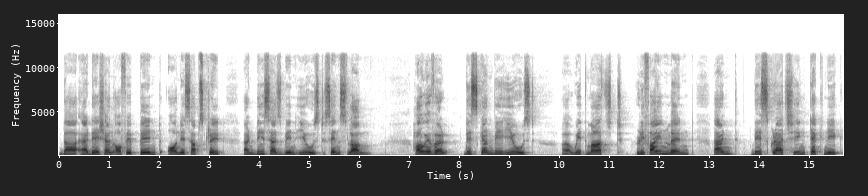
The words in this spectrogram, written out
the adhesion of a paint on a substrate and this has been used since long. However, this can be used uh, with much refinement and this scratching technique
